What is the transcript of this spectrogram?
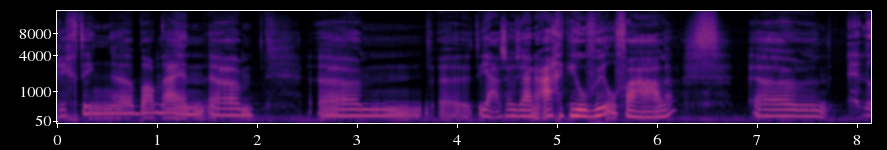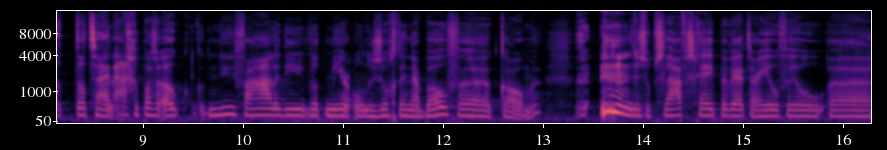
richting Banda. En um, um, ja, zo zijn er eigenlijk heel veel verhalen. Uh, en dat, dat zijn eigenlijk pas ook nu verhalen die wat meer onderzocht en naar boven komen. dus op slaafschepen werd er heel veel uh,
